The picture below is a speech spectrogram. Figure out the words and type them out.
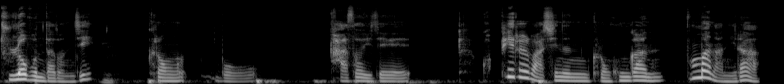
둘러본다든지 음. 그런 뭐 가서 이제 커피를 마시는 그런 공간뿐만 아니라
